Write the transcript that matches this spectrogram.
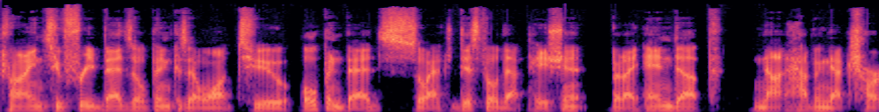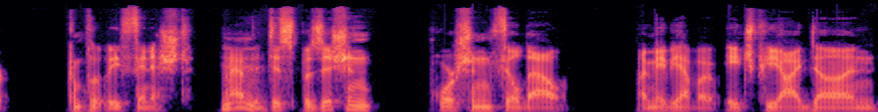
trying to free beds open because I want to open beds. So I have to dispo that patient, but I end up not having that chart completely finished. I have the Mm. disposition portion filled out. I maybe have a HPI done,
